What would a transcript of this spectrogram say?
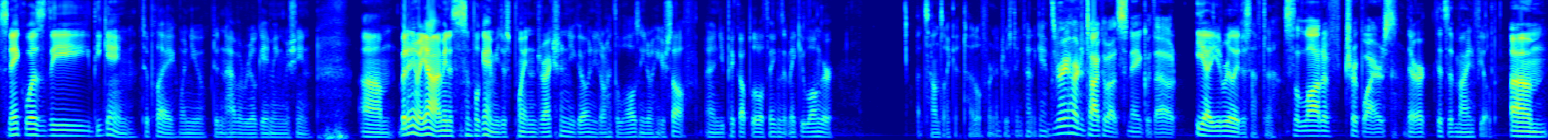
Snake was the the game to play when you didn't have a real gaming machine. Um, but anyway, yeah, I mean it's a simple game. You just point in a direction, you go, and you don't hit the walls, and you don't hit yourself, and you pick up little things that make you longer. That sounds like a title for an interesting kind of game. It's very hard to talk about Snake without. Yeah, you really just have to. It's a lot of tripwires. There, are, it's a minefield. Um,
